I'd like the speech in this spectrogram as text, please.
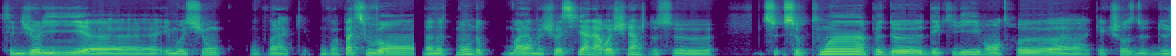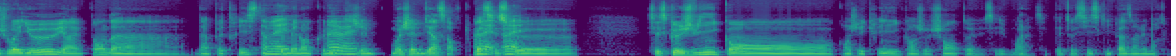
c'est une jolie euh, émotion qu'on voilà, qu'on voit pas souvent dans notre monde. Donc voilà, moi je suis aussi à la recherche de ce, ce, ce point un peu de- d'équilibre entre euh, quelque chose de, de joyeux et en même temps d'un d'un peu triste, un Ouais. peu mélancolique. Ouais. Moi j'aime bien ça. En tout cas, Ouais, c'est ce que c'est ce que je vis quand, quand j'écris, quand je chante. C'est voilà, c'est peut-être aussi ce qui passe dans les morceaux.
